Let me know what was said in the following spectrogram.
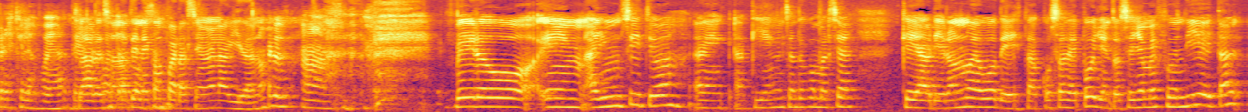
Pero es que les voy a Claro, eso no tiene comparación en la vida, ¿no? Pero, ah, sí. Pero en- hay un sitio en- aquí en el centro comercial que abrieron nuevo de estas cosas de pollo. Entonces yo me fui un día y tal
